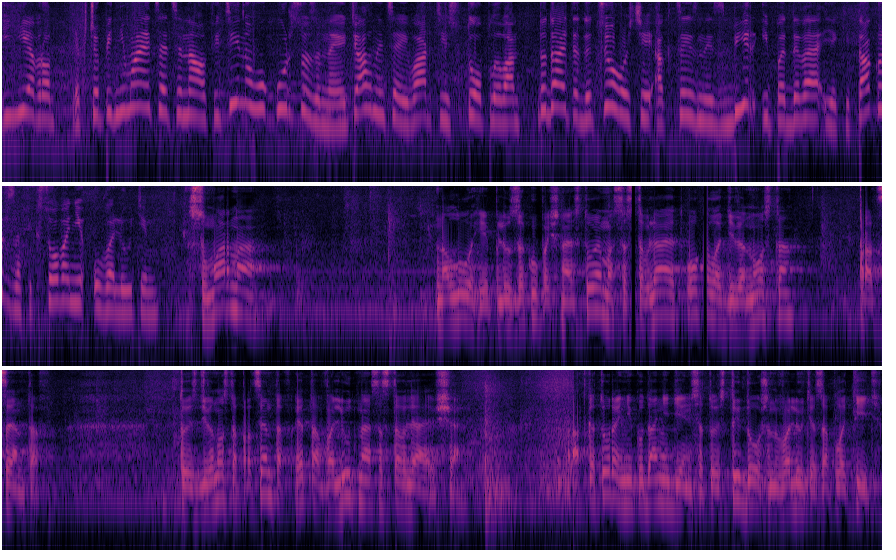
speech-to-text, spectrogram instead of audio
і євро. Якщо піднімається ціна офіційного курсу, за нею тягнеться і вартість топлива. Додайте до цього ще й акцизний збір і ПДВ, які також зафіксовані у валюті. Суммарно налоги плюс закупочная стоимость составляют около 90%. То есть 90% это валютная составляющая, от которой никуда не денешься. То есть ты должен в валюте заплатить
